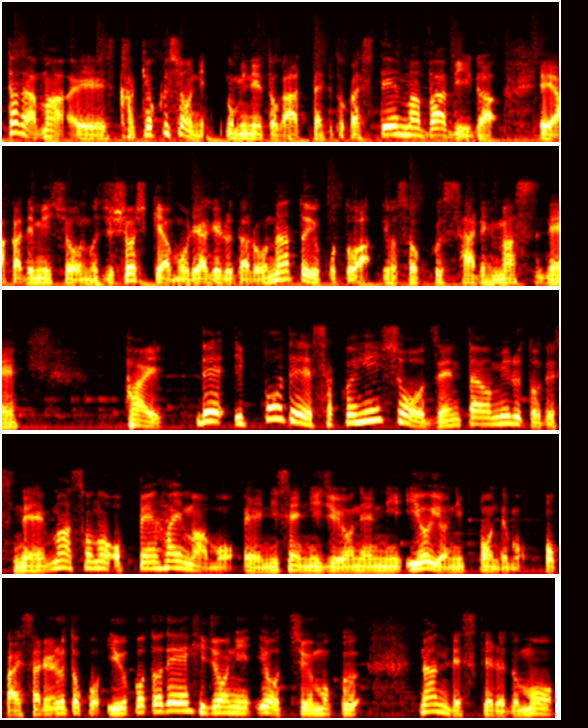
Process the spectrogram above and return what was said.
ただ、まあえー歌曲賞にノミネートがあったりとかして、まあ、バービーが、えーアカデミー賞の授賞式は盛り上げるだろうなということは予測されますね。はい。で一方で作品賞全体を見るとですね、まあ、そのオッペンハイマーも、えー2024年にいよいよ日本でも公開されるということで非常に要注目なんですけれども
